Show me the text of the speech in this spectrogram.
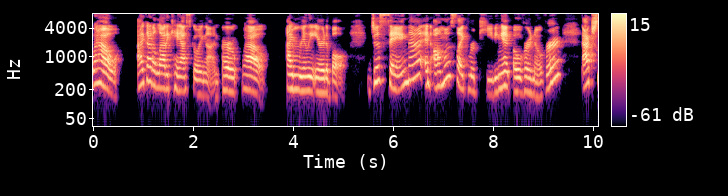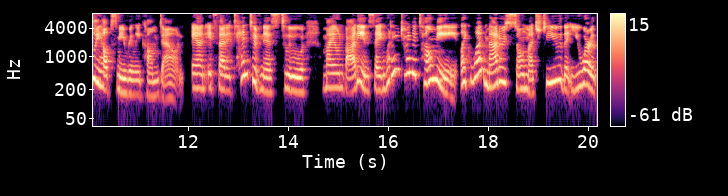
wow, I got a lot of chaos going on, or wow, I'm really irritable. Just saying that and almost like repeating it over and over actually helps me really calm down. And it's that attentiveness to my own body and saying, What are you trying to tell me? Like, what matters so much to you that you are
